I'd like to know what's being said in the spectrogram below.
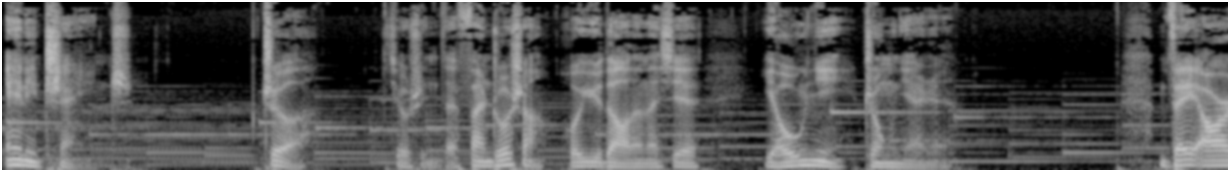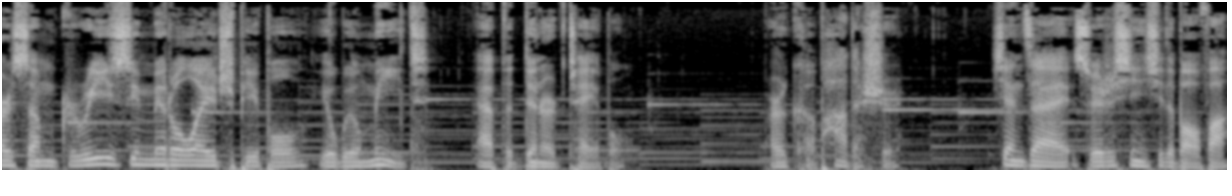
any change. 这就是你在饭桌上会遇到的那些油腻中年人。They are some greasy middle-aged people you will meet at the dinner table. 而可怕的是，现在随着信息的爆发，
